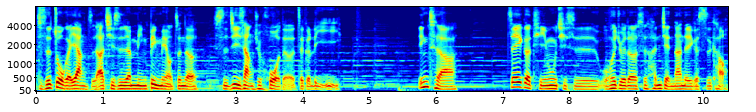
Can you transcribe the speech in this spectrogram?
只是做个样子啊，其实人民并没有真的。实际上去获得这个利益，因此啊，这个题目其实我会觉得是很简单的一个思考。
